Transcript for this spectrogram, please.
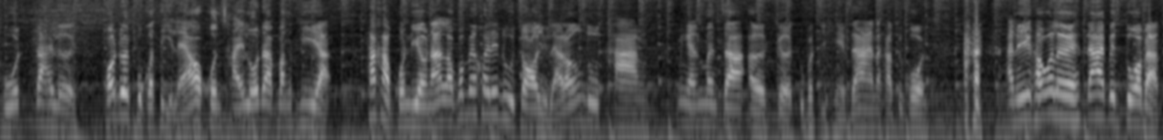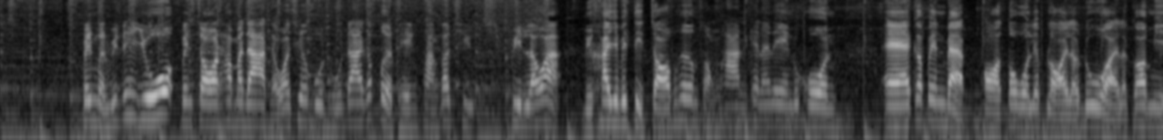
ทูธได้เลย เพราะโดยปกติแล้วคนใช้รถอะบางทีอะถ้าขับคนเดียวนะ เราก็ไม่ค่อยได้ดูจออยู่แล้ว เราต้องดูทาง ไม่งั้นมันจะเออเกิดอุบัติเหตุได้นะครับทุกคน อันนี้เขาก็เลยได้เป็นตัวแบบเป็นเหมือนวิทยุ เป็นจอธรรมดา แต่ว่าเชื่อมบลูทูธได้ก็เปิดเพลงฟังก็ฟินแล้วอะหรือใครจะไปติดจอเพิ่ม 2,000 แค่นั้นเองทุกคน แอร์ก็เป็นแบบออโต้เรียบร้อยแล้วด้วย แล้วก็มี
